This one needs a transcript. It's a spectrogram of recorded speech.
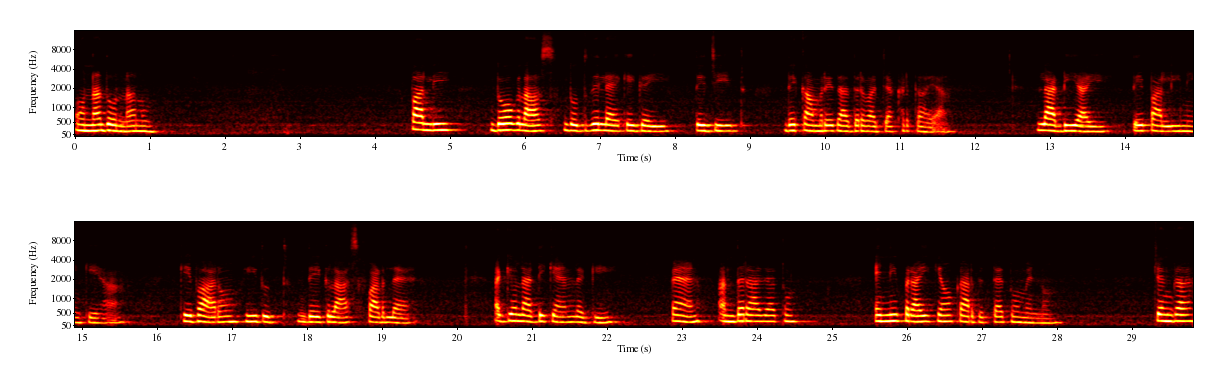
ਉਹਨਾਂ ਦੋਨਾਂ ਨੂੰ। ਪਾਲੀ ਦੋ ਗਲਾਸ ਦੁੱਧ ਦੇ ਲੈ ਕੇ ਗਈ ਤੇ ਜੀਤ ਦੇ ਕਮਰੇ ਦਾ ਦਰਵਾਜ਼ਾ ਖੜਕਾਇਆ। ਲਾਡੀ ਆਈ ਤੇ ਪਾਲੀ ਨੇ ਕਿਹਾ ਕਿ ਬਾਹਰੋਂ ਹੀ ਦੁੱਧ ਦੇ ਗਲਾਸ ਫੜ ਲੈ। ਅੱਗੇ ਲਾਡੀ ਕਹਿਣ ਲੱਗੀ, ਭੈਣ, ਅੰਦਰ ਆ ਜਾ ਤੂੰ। ਇੰਨੀ ਪਰਾਈ ਕਿਉਂ ਕਰ ਦਿੱਤਾ ਤੂੰ ਮੈਨੂੰ? ਚੰਗਾ,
